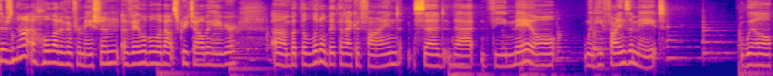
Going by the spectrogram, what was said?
There's not a whole lot of information available about screech owl behavior, um, but the little bit that I could find said that the male, when he finds a mate, will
